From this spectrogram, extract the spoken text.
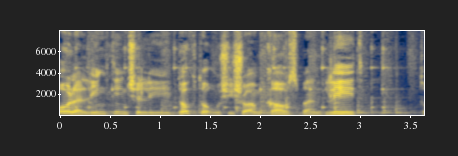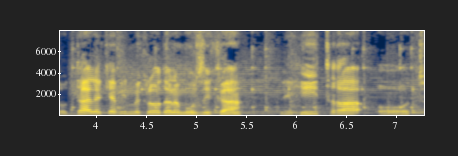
או ללינקדאין שלי, דוקטור רושי שוהם קראוס באנגלית. תודה לקווין מקלוד על המוזיקה, להתראות.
